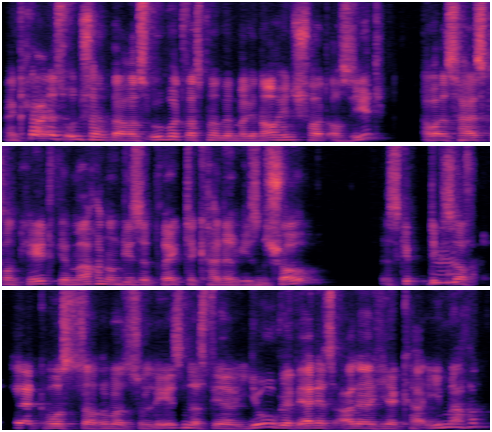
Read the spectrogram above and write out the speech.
ein kleines, unscheinbares U-Boot, was man, wenn man genau hinschaut, auch sieht. Aber das heißt konkret, wir machen um diese Projekte keine Riesenshow. Es gibt nichts ja. auf Internet groß darüber zu lesen, dass wir, jo, wir werden jetzt alle hier KI machen,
